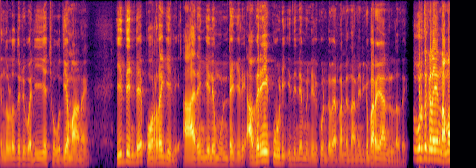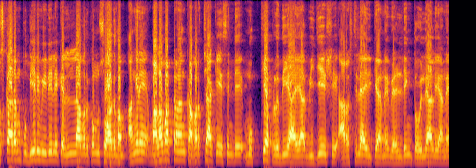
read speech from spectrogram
എന്നുള്ളതൊരു വലിയ ചോദ്യമാണ്. ഇതിന്റെ പുറകിൽ ആരെങ്കിലും ഉണ്ടെങ്കിൽ അവരെ കൂടി ഇതിന്റെ മുന്നിൽ കൊണ്ടുവരണം എന്നാണ് എനിക്ക് പറയാനുള്ളത്. സുഹൃത്തുക്കളെ നമസ്കാരം. പുതിയൊരു വീഡിയോയിലേക്ക് എല്ലാവർക്കും സ്വാഗതം. അങ്ങനെ വളവട്ടണം കവർച്ചാ കേസിന്റെ മുഖ്യ പ്രതിയായ വിജേഷ് അറസ്റ്റിലായിരിക്കുകയാണ്. വെൽഡിംഗ് തൊഴിലാളിയാണ്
